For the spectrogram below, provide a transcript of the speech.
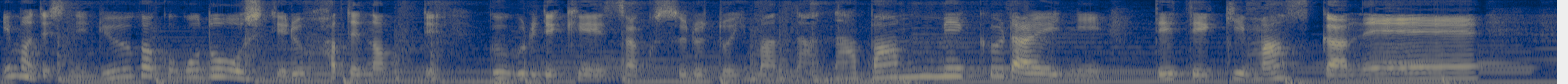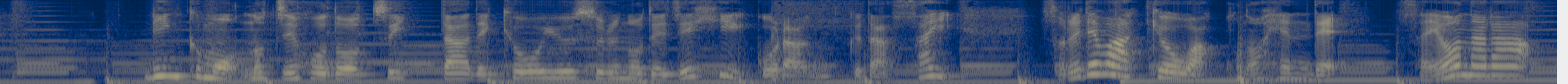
今ですね留学後どうしてる？はてなって Google で検索すると今7番目くらいに出てきますかね。リンクも後ほど Twitter で共有するのでぜひご覧ください。それでは今日はこの辺で。さようなら。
